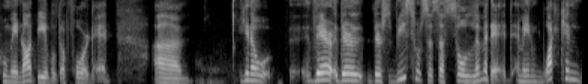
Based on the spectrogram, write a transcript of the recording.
who may not be able to afford it um, you know there there there's resources are so limited. I mean what can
